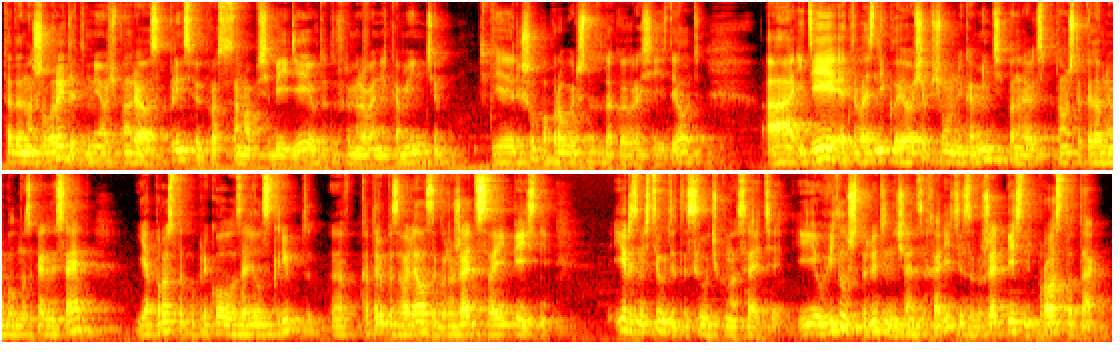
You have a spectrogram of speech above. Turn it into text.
Тогда нашел Reddit, мне очень понравилось. В принципе, просто сама по себе идея, вот это формирование комьюнити. И решил попробовать что-то такое в России сделать. А идея эта возникла, и вообще почему мне комьюнити понравилось, потому что когда у меня был музыкальный сайт, я просто по приколу залил скрипт, э, который позволял загружать свои песни. И разместил где-то ссылочку на сайте. И увидел, что люди начинают заходить и загружать песни просто так.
